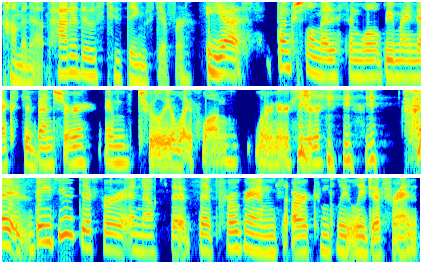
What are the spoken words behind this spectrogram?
coming up. How do those two things differ? Yes. Functional medicine will be my next adventure. I'm truly a lifelong learner here. But they do differ enough that the programs are completely different.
